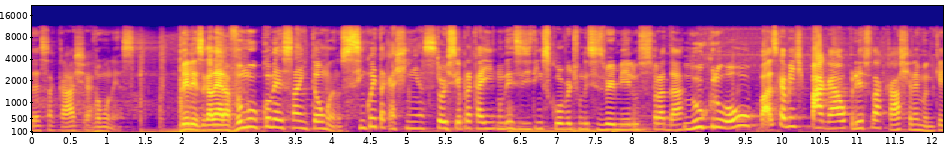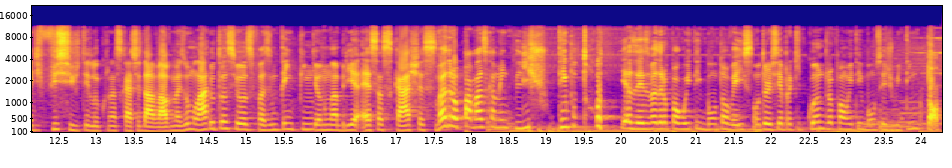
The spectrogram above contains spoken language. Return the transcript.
dessa caixa. Vamos nessa. Beleza, galera, vamos começar então, mano. 50 caixinhas, torcer pra cair um desses itens covered, um desses vermelhos Pra dar lucro ou basicamente pagar o preço da caixa, né, mano? Que é difícil de ter lucro nas caixas da Valve Mas vamos lá, eu tô ansioso, fazia um tempinho que eu não abria essas caixas. Vai dropar basicamente lixo o tempo todo. E às vezes vai dropar algum item bom, talvez. Vamos torcer pra que quando dropar um item bom seja um item top.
